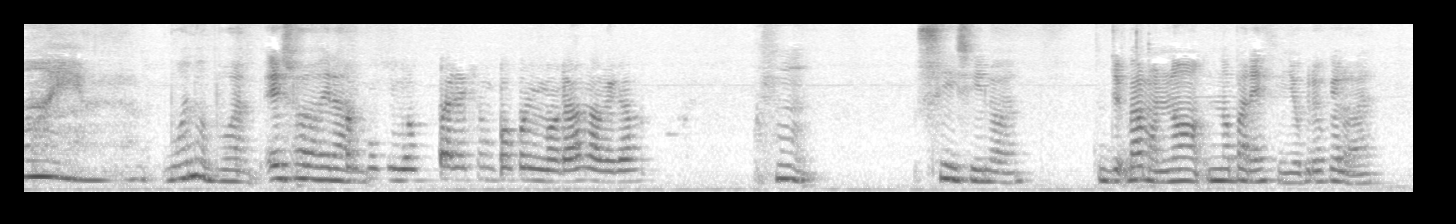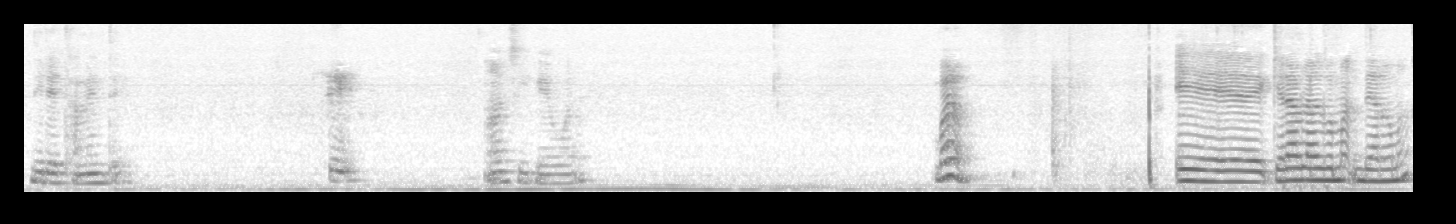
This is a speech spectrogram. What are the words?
Ay, bueno, pues eso era... Porque si no, parece un poco inmoral, la verdad. Hmm. Sí, sí, lo es. Yo- vamos, no, no parece, yo creo que lo es directamente. Sí. Así que bueno. Bueno. Eh, ¿Quieres hablar algo más, de algo más?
